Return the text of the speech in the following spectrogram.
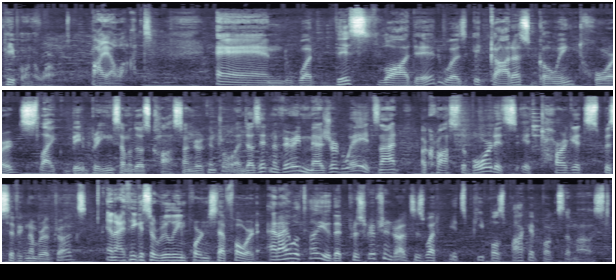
people in the world by a lot. And what this law did was it got us going towards like bringing some of those costs under control and does it in a very measured way. It's not across the board. It's it targets specific number of drugs. And I think it's a really important step forward. And I will tell you that prescription drugs is what hits people's pocketbooks the most.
